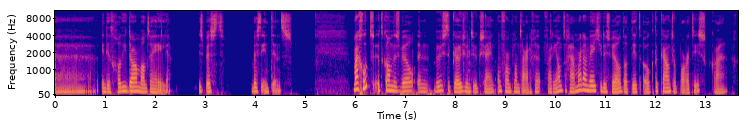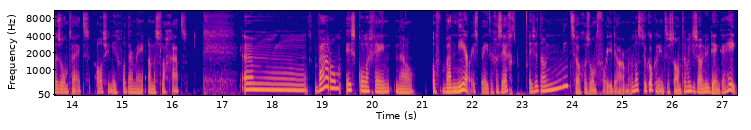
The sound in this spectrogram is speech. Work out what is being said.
uh, in dit geval die darmwand te helen. Is best, best intens. Maar goed, het kan dus wel een bewuste keuze natuurlijk zijn om voor een plantaardige variant te gaan. Maar dan weet je dus wel dat dit ook de counterpart is qua gezondheid. Als je in ieder geval daarmee aan de slag gaat. Um, waarom is collageen nou, of wanneer is beter gezegd, is het nou niet zo gezond voor je darmen? Want dat is natuurlijk ook een interessante, want je zou nu denken, hey,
